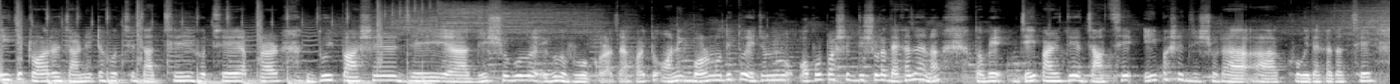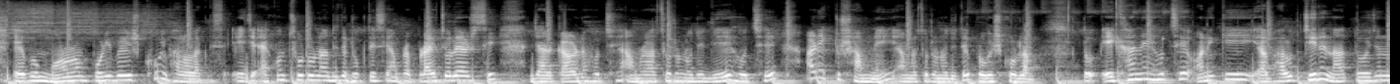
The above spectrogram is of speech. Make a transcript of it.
এই যে ট্রলারের জার্নিটা হচ্ছে, যাচ্ছে হচ্ছে আপনার দুই পাশের যে দৃশ্যগুলো, এগুলো উপভোগ করা যায়। হয়তো অনেক বড় নদী তো এই জন্য অপর পাশের দৃশ্যটা দেখা যায় না, তবে যেই পাশ দিয়ে যাচ্ছে, এই পাশের দৃশ্যটা খুবই দেখা যাচ্ছে এবং মনোরম পরিবেশ খুবই ভালো লাগতেছে। এই যে এখন ছোট নদীতে ঢুকতেছে, আমরা প্রায় চলে আসছি, যার কারণে হচ্ছে আমরা ছোট নদী দিয়ে হচ্ছে আর একটু সামনেই আমরা ছোট নদীতে প্রবেশ করলাম। তো এখানে হচ্ছে অনেকেই ভালো চেনে না, তো ওই জন্য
